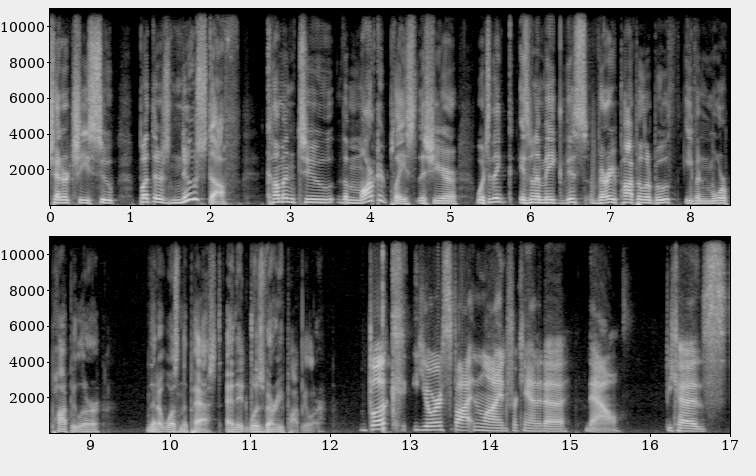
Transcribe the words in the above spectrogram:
cheddar cheese soup. But there's new stuff coming to the marketplace this year, which I think is going to make this very popular booth even more popular than it was in the past, and it was very popular. Book your spot in line for Canada now, because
